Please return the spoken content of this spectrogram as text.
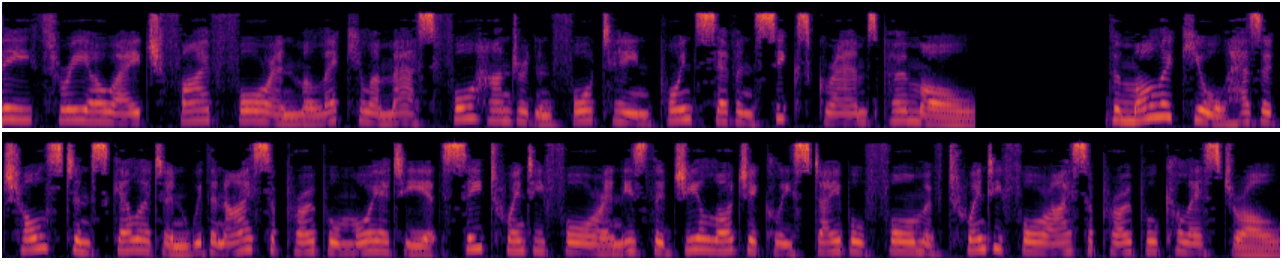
C30H54 and molecular mass 414.76 grams per mole. The molecule has a Cholestane skeleton with an isopropyl moiety at C24 and is the geologically stable form of 24-isopropyl cholesterol.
